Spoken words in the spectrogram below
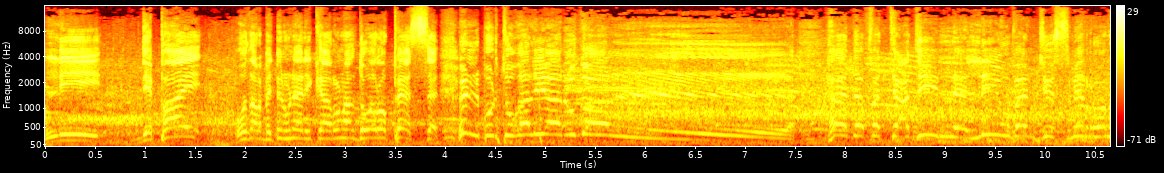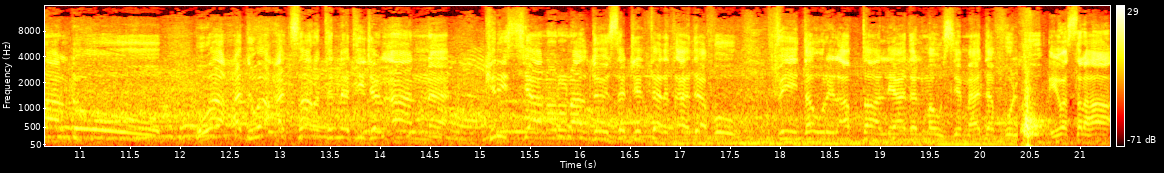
لديباي. وضربت من هنالك رونالدو ولوبيس. البرتغاليان وجول! هدف التعديل ليوفنتوس من رونالدو. واحد واحد صارت النتيجة الآن. كريستيانو رونالدو يسجل ثالث أهدافه في دوري الأبطال لهذا الموسم. هدفه يوصلها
